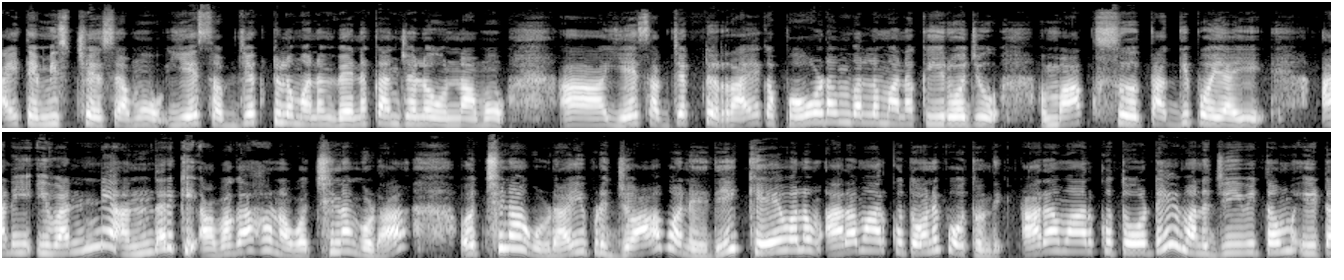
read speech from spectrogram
అయితే మిస్ చేసామో ఏ సబ్జెక్టులో మనం వెనకంజలో ఉన్నాము ఏ సబ్జెక్టు రాయకపోవడం వల్ల మనకు ఈరోజు మార్క్స్ తగ్గిపోయాయి. అని ఇవన్నీ అందరికీ అవగాహన వచ్చినా కూడా వచ్చినా కూడా ఇప్పుడు జాబ్ అనేది కేవలం అరమార్కుతోనే పోతుంది. అరమార్కుతోటే మన జీవితం ఇట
